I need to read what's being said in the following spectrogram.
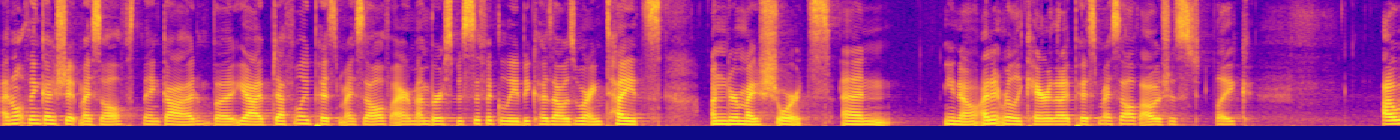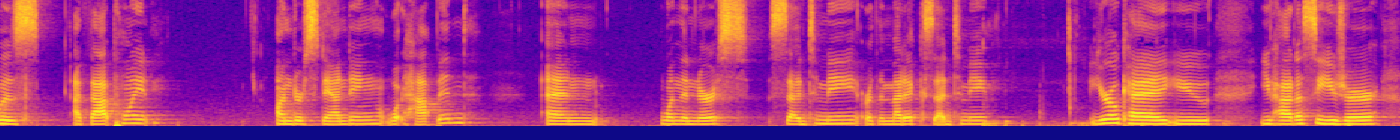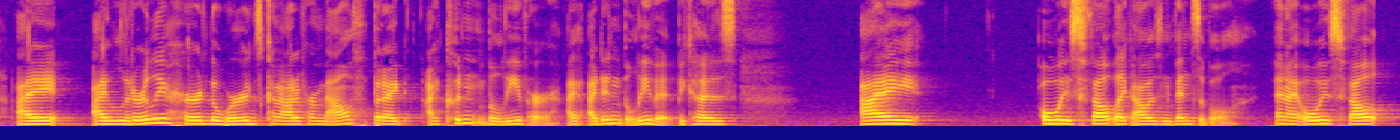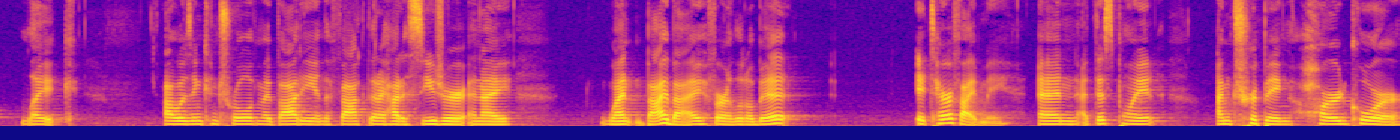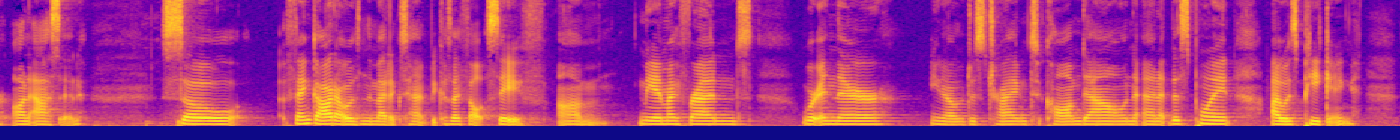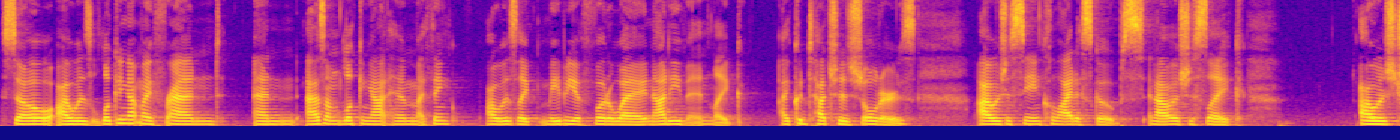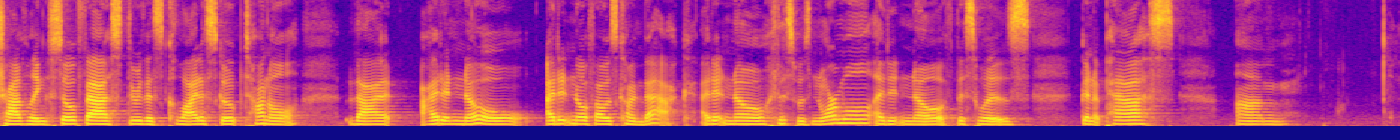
I don't think I shit myself, thank God. But yeah, I definitely pissed myself. I remember specifically because I was wearing tights under my shorts. And, you know, I didn't really care that I pissed myself. I was just like, I was at that point understanding what happened and when the nurse said to me, or the medic said to me, "You're okay. You you had a seizure." I I literally heard the words come out of her mouth, but I I couldn't believe her. I, I didn't believe it because I always felt like I was invincible. And I always felt like I was in control of my body and the fact that I had a seizure and I went bye bye for a little bit, it terrified me. And at this point, I'm tripping hardcore on acid. So thank God I was in the medic tent because I felt safe. Um, me and my friends we're in there, you know, just trying to calm down. And at this point, I was peaking. So I was looking at my friend, and as I'm looking at him, I think I was like maybe a foot away, not even like I could touch his shoulders. I was just seeing kaleidoscopes, and I was just like, I was traveling so fast through this kaleidoscope tunnel that I didn't know. I didn't know if I was coming back. I didn't know if this was normal. I didn't know if this was gonna pass. Um,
